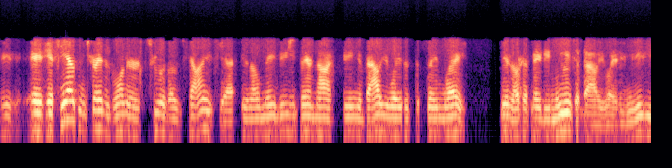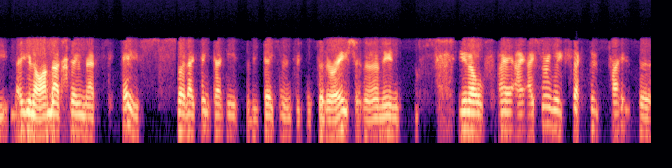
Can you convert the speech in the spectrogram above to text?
if he hasn't traded one or two of those guys yet, you know, maybe they're not being evaluated the same way, you know, that maybe Lou's evaluating. You, you know, I'm not saying that's the case, but I think that needs to be taken into consideration. And I mean, you know, I, I, I certainly expect those guys to,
